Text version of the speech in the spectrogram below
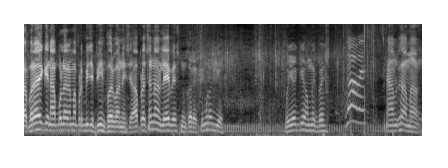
આ ભરાય કે ના બોલારામ આપણે બીજે ભીં ભરવાની છે. આપણે છે ને લે વેસનું કરે ચીમણો ગયો. ભૂયો ગયો અમીરભાઈ. આમ જો આમ આવે.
